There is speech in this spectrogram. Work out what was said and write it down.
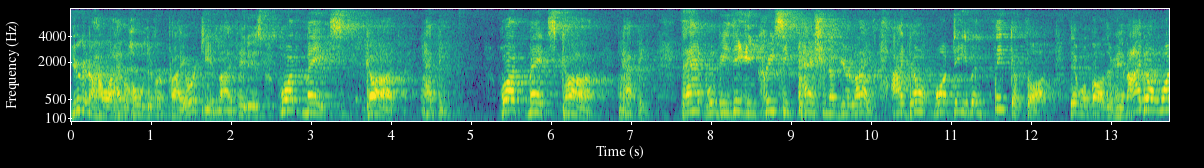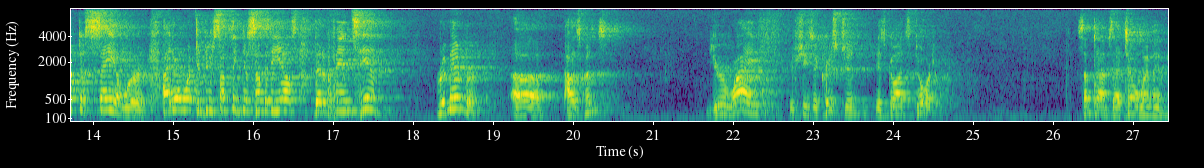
You're going to have a whole different priority in life. It is what makes God happy. What makes God happy? That will be the increasing passion of your life. I don't want to even think a thought that will bother him. I don't want to say a word. I don't want to do something to somebody else that offends him. Remember, uh, husbands, your wife, if she's a Christian, is God's daughter. Sometimes I tell women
